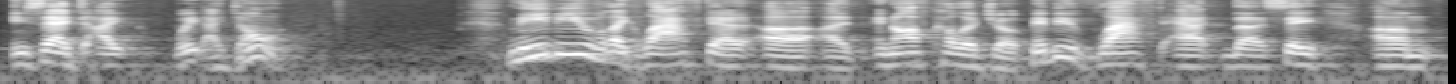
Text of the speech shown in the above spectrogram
And you say, I, I, wait, I don't. Maybe you've like laughed at uh, a, an off-color joke. Maybe you've laughed at the, say, um,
